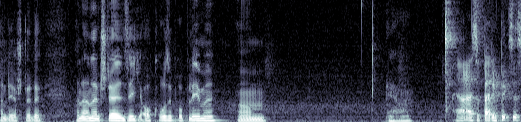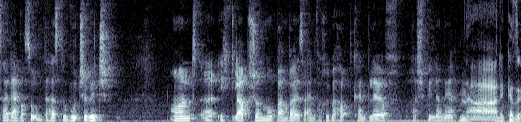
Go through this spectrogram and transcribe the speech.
an der Stelle. An anderen Stellen sehe ich auch große Probleme. Ähm, ja. Ja, also bei den Bigs ist halt einfach so, da hast du Vucevic und äh, ich glaube schon, Mo Bamba ist einfach überhaupt kein Playoff-Spieler mehr. Na, den kannst, du,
